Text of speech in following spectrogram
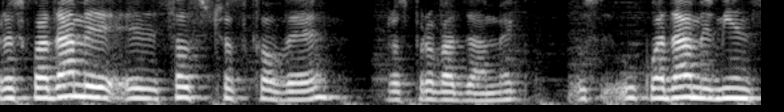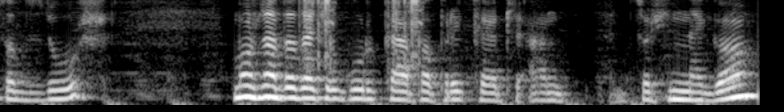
Rozkładamy y, sos czosnkowy, rozprowadzamy, układamy mięso wzdłuż. Można dodać ogórka, paprykę czy coś innego.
